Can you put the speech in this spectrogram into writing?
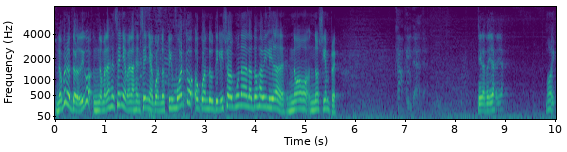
No, pero te lo digo, no me las enseña, me las enseña cuando estoy muerto o cuando utilizo alguna de las dos habilidades, no, no siempre. Tírate ya. Voy.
